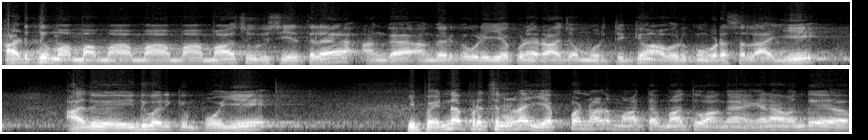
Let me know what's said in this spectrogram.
அடுத்து மா மா மா மா மா மாசு விஷயத்தில் அங்கே அங்கே இருக்கக்கூடிய இயக்குனர் ராஜமூர்த்திக்கும் அவருக்கும் உரசலாகி அது இது வரைக்கும் போய் இப்போ என்ன பிரச்சனைனா எப்போனாலும் மாற்ற மாற்றுவாங்க ஏன்னா வந்து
